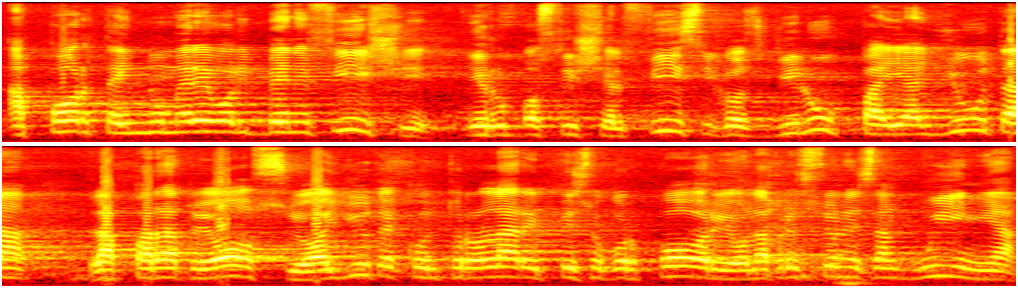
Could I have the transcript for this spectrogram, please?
apporta innumerevoli benefici, irrobustisce il fisico, sviluppa e aiuta l'apparato osseo, aiuta a controllare il peso corporeo, la pressione sanguigna,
